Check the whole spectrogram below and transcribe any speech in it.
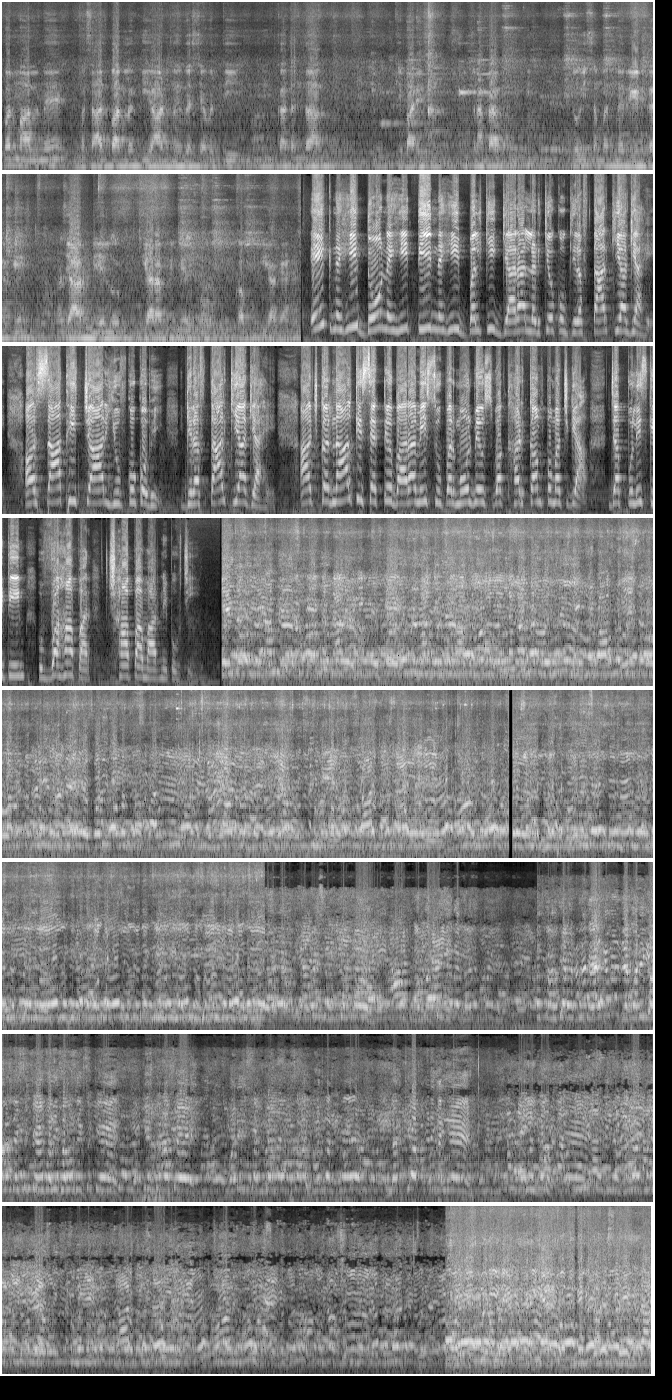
Super mall में, massage parlour की आड़ में वैश्यावृत्ति का धंधा के बारे में सूचना प्राप्त हुई थी, जो इस संबंध में रेड करके चार मेल और ग्यारह फीमेल को काबू किया गया है? एक नहीं, दो नहीं, तीन नहीं, बल्कि 11 लड़कियों को गिरफ़्तार किया गया है और साथ ही चार युवकों को भी गिरफ़्तार किया गया है। आज करनाल के सेक्टर 12 में सुपर मॉल में उस वक्त हड़कंप मच गया, जब पुलिस की टीम वहाँ पर छापा मारने पहुँची। बड़ी खबर देख सकते बड़ी खबर देख सकते किस तरह से बड़ी संख्या में पार्लर में लड़कियाँ पकड़ी गई हैं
